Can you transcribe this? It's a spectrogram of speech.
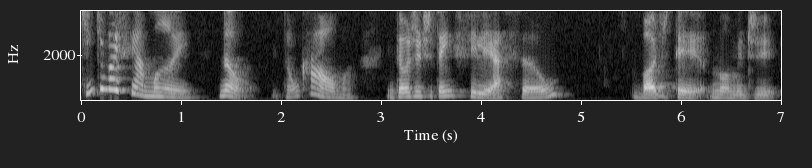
Quem que vai ser a mãe? Não, então calma. Então a gente tem filiação, pode ter nome de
